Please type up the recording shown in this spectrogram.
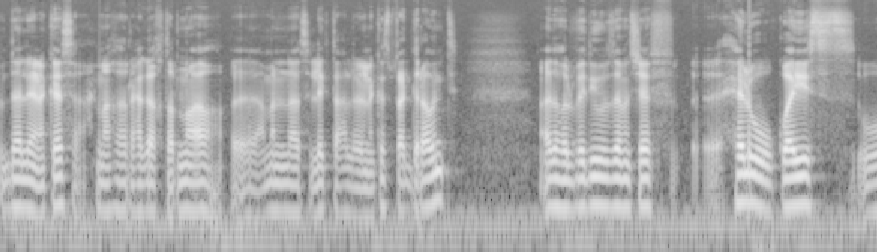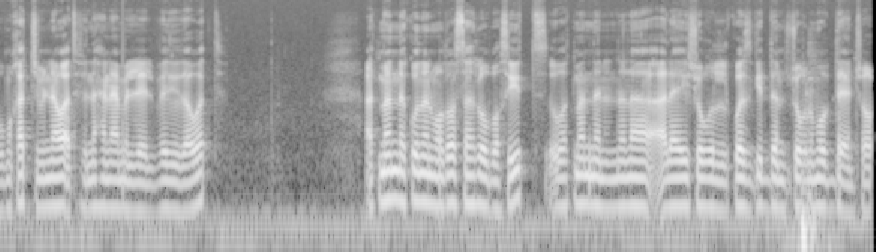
ده الانعكاس إحنا اخر حاجة اخترناها آه، عملنا select على الانعكاس بتاع ال ground. ادي هو الفيديو زي ما انت شايف آه، حلو وكويس وما خدش مننا وقت في ان إحنا نعمل الفيديو دوت. أتمنى يكون الموضوع سهل وبسيط وأتمنى إن أنا ألاقي شغل كويس جدا شغل مبدع إن شاء الله.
